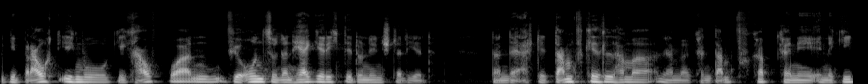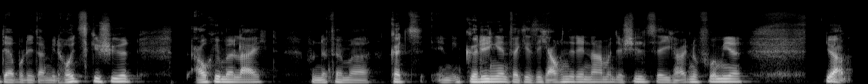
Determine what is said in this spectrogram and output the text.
gebraucht irgendwo gekauft worden für uns und dann hergerichtet und installiert. Dann der erste Dampfkessel haben wir, da haben wir keinen Dampf gehabt, keine Energie, der wurde dann mit Holz geschürt, auch immer leicht. Von der Firma Götz in, in Göttingen, vergesse ich auch nicht den Namen, der Schild sehe ich heute noch vor mir. Ja,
